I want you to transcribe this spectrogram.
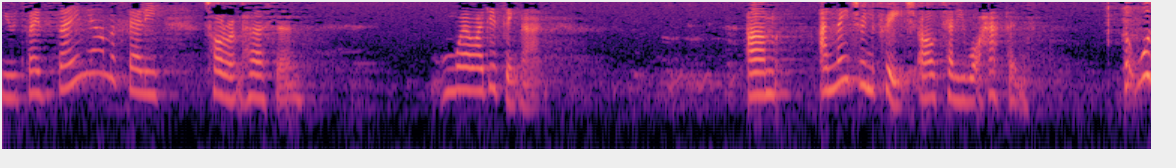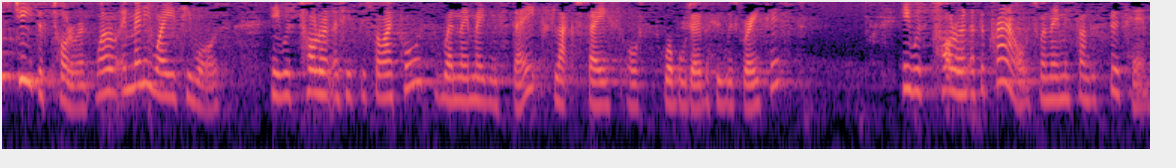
you would say the same. Yeah, I'm a fairly tolerant person. Well, I did think that. Um, and later in the preach, I'll tell you what happened. But was Jesus tolerant? Well, in many ways he was. He was tolerant of his disciples when they made mistakes, lacked faith, or squabbled over who was greatest. He was tolerant of the crowds when they misunderstood him.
